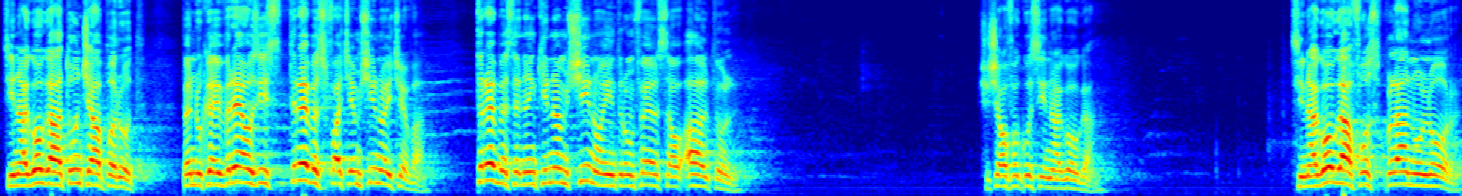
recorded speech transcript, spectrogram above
Sinagoga atunci a apărut, pentru că evreii au zis, trebuie să facem și noi ceva. Trebuie să ne închinăm și noi într-un fel sau altul. Și și-au făcut sinagoga. Sinagoga a fost planul lor.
